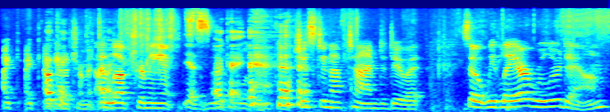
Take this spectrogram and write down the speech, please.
I, I, I Okay, gotta trim it. I all right. love trimming it. Yes, We'll- okay. we'll just enough time to do it. So we lay our ruler down,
